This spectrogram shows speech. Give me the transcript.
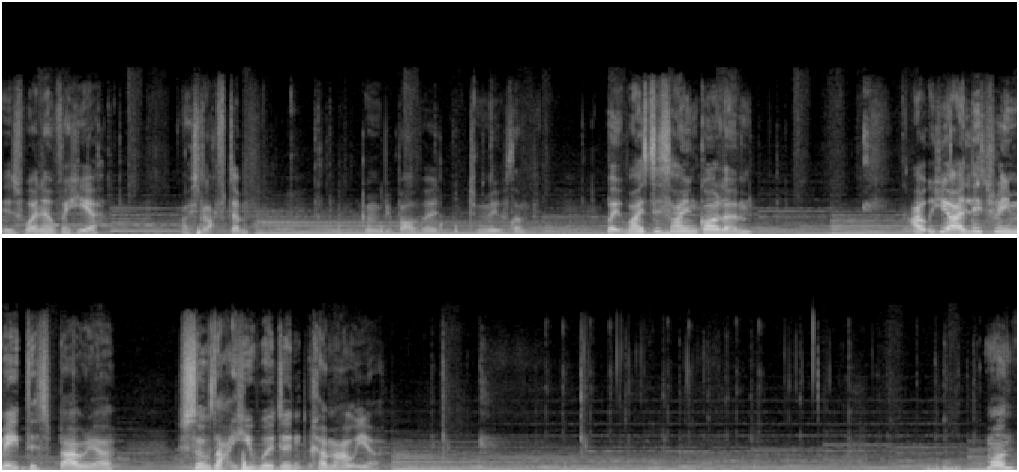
there's one over here. I just left them. Couldn't be bothered to move them. Wait, why is this iron golem out here? I literally made this barrier so that he wouldn't come out here. Come on.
